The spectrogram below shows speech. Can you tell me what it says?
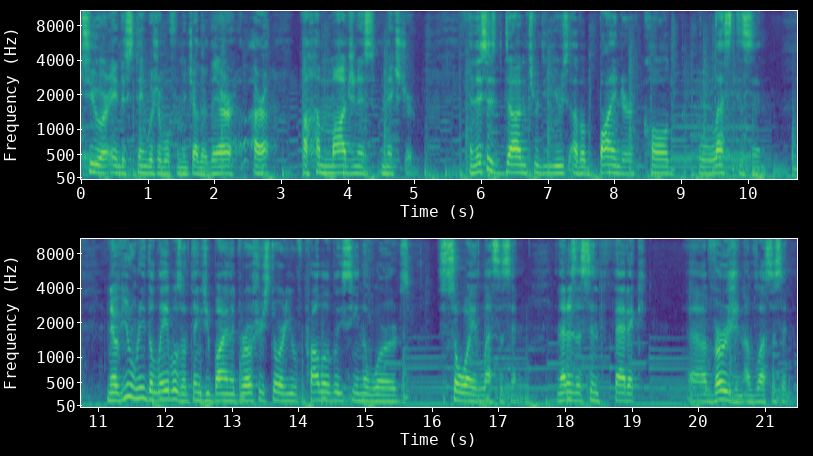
two are indistinguishable from each other. They are, are a homogeneous mixture. And this is done through the use of a binder called lecithin. Now, if you read the labels on things you buy in the grocery store, you've probably seen the words soy lecithin. And that is a synthetic uh, version of lecithin.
